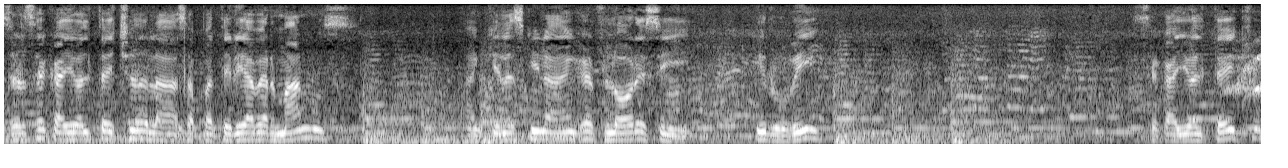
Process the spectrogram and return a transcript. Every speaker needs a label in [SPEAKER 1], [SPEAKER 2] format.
[SPEAKER 1] se cayó el techo de la zapatería Bermanos, aquí en la esquina de Ángel Flores y, y Rubí. Se cayó el techo.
